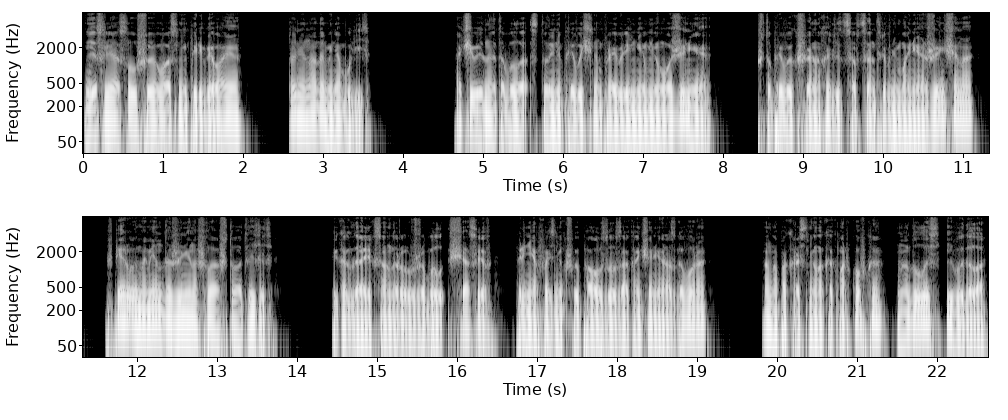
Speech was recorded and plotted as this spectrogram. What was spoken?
«Если я слушаю вас, не перебивая, то не надо меня будить. Очевидно, это было столь непривычным проявлением неуважения, что привыкшая находиться в центре внимания женщина в первый момент даже не нашла, что ответить. И когда Александр уже был счастлив, приняв возникшую паузу за окончание разговора, она покраснела, как морковка, надулась и выдала.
